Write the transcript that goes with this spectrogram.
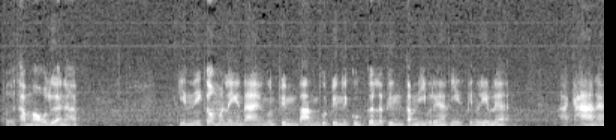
เผลอทำเมาส์เลื่อนนะครับ กินนี้ก็มาเล่นกันได้คุณพิมพ์ตามคุณพิมพ์ใน Google แล้วพิมพ์ตามนี้ไปเลยนะนี่พิมพ์ตรงนี้ไปเลยฮะอาก้านะ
